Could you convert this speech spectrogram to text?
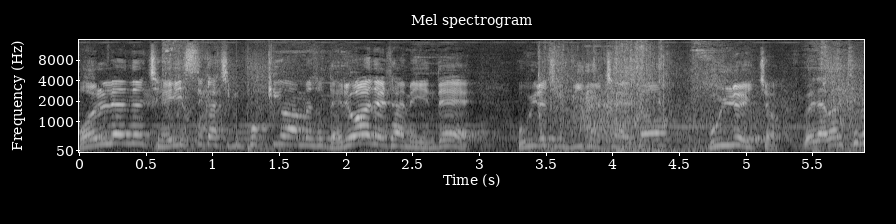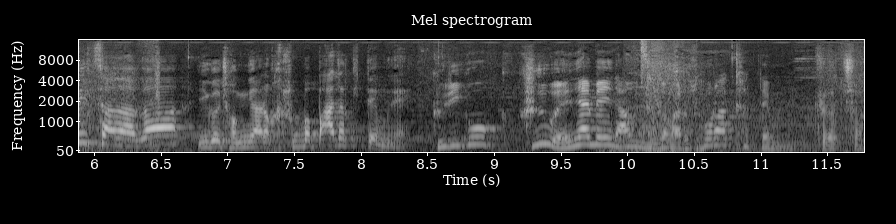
원래는 제이스가 지금 poking을 하면서 내려와야 될 타이밍인데 오히려 지금 mid 2차에서 몰려있죠. 왜냐면 트리스타나가 이걸 정리하러 한번 빠졌기 때문에. 그리고 그 왜냐면이 나온 이유가 바로 소라카 때문에 그렇죠.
